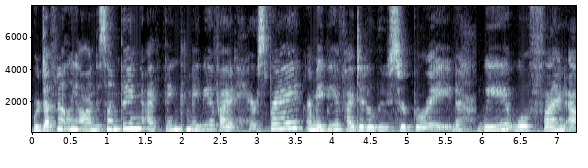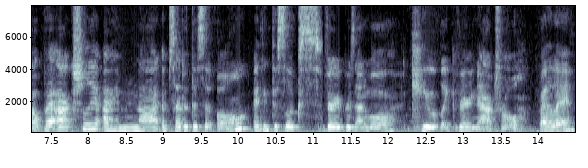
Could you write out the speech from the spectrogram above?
we're definitely onto something. I think maybe if I had hairspray or maybe if I did a looser braid, we will find out. But actually I am not upset at this at all. I think this looks very presentable, cute, like very natural. By the way,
